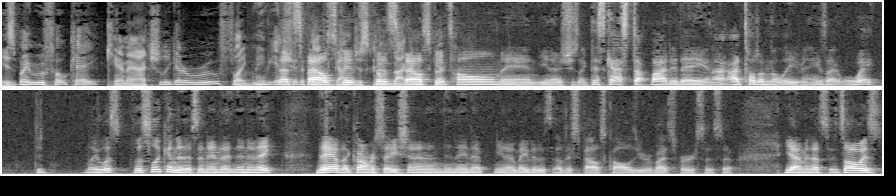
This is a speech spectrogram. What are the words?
is my roof okay? Can I actually get a roof? Like maybe I that spouse gets that spouse gets home, and you know she's like, this guy stopped by today, and I, I told him to leave, and he's like, well, wait, did, like let's let's look into this, and then and then they they have that conversation, and then they end up, you know maybe this other spouse calls you or vice versa. So yeah, I mean that's it's always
